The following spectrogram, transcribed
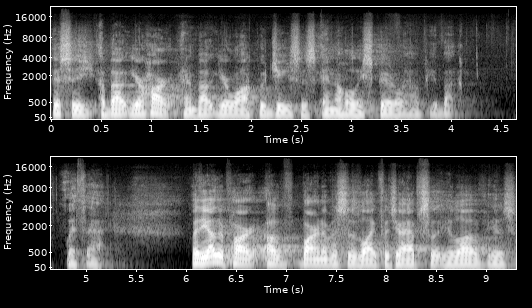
This is about your heart and about your walk with Jesus, and the Holy Spirit will help you with that. But the other part of Barnabas' life, which I absolutely love, is,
